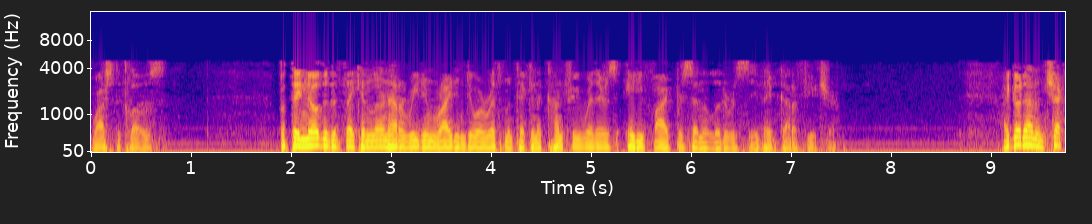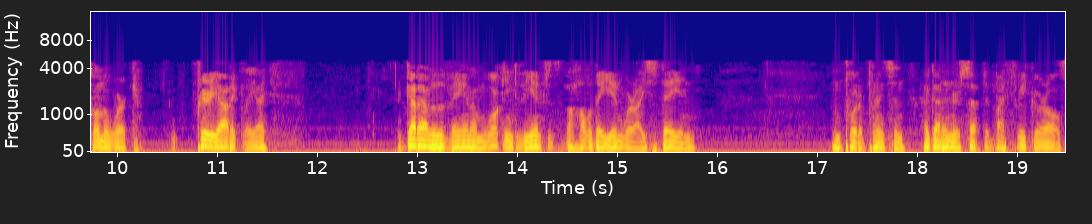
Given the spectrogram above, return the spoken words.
wash the clothes. But they know that if they can learn how to read and write and do arithmetic in a country where there's 85% illiteracy, they've got a future. I go down and check on the work periodically. I, got out of the van. I'm walking to the entrance of the Holiday Inn where I stay in in Port-au-Prince, and I got intercepted by three girls.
